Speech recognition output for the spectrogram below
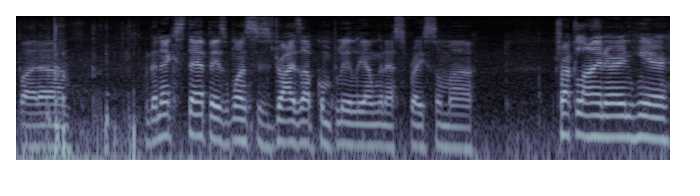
But um, the next step is once this dries up completely, I'm gonna spray some uh, truck liner in here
